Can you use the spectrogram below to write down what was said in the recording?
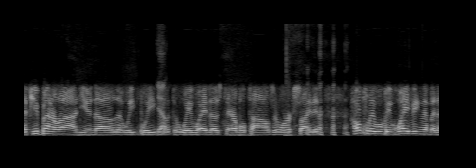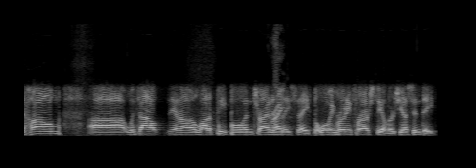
if you've been around, you know that we we yep. we wave those terrible towels, and we're excited. Hopefully, we'll be waving them at home uh, without you know a lot of people and try to right. stay safe. But we'll be rooting for our Steelers. Yes, indeed.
